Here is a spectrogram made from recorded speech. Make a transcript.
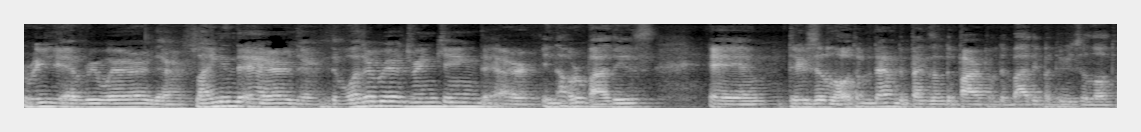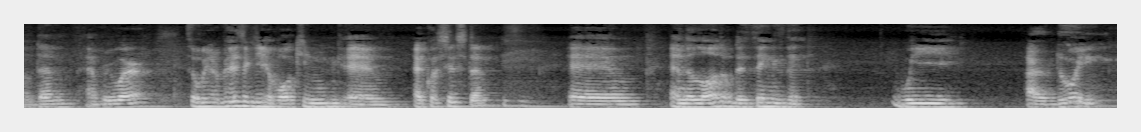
really everywhere. They're flying in the air. They're in the water we're drinking. They are in our bodies. Um, there's a lot of them. Depends on the part of the body, but there is a lot of them everywhere. So we are basically a walking um, ecosystem, mm-hmm. um, and a lot of the things that we are doing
